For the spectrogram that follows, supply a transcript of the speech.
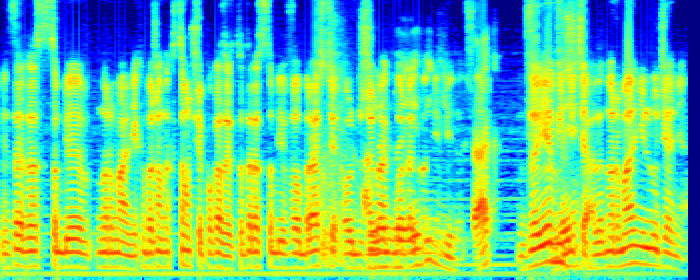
Więc teraz sobie normalnie, chyba że one chcą się pokazać, to teraz sobie wyobraźcie olbrzyma, którego nie widać. Tak? Wy je widzicie, ale normalni ludzie nie.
